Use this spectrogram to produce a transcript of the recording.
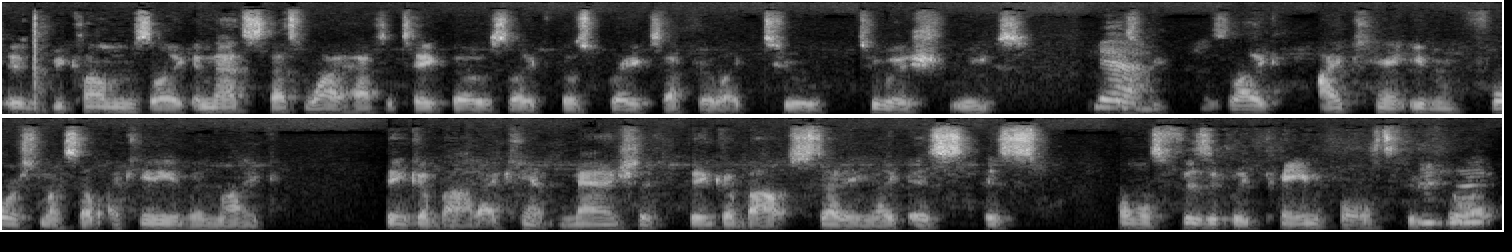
it becomes like and that's that's why I have to take those like those breaks after like two two ish weeks Yeah. because like I can't even force myself. I can't even like think about it. I can't manage to think about studying. Like it's it's almost physically painful to feel Mhm. like,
